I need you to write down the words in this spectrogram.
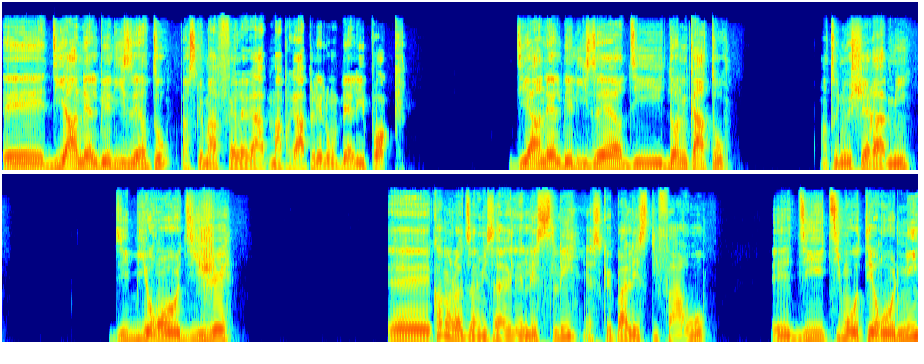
E Dianel Belizer tou, paske ma praple lon bel epok. Dianel Belizer di Don Kato, antre nou chèr ami, di Biron Odige, e, lò di zami sa rele, Leslie, eske pa Leslie Faro, e di Timote Roni,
